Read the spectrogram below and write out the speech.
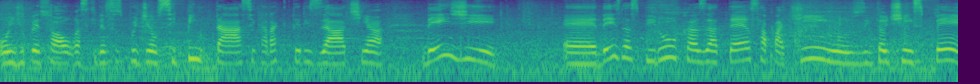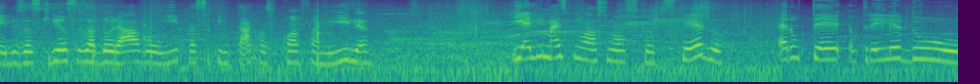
onde o pessoal, as crianças podiam se pintar, se caracterizar, tinha desde é, desde as perucas até os sapatinhos, então tinha espelhos, as crianças adoravam ir para se pintar com, as, com a família. E ali mais pro nosso, nosso canto esquerdo era o, o trailer do,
